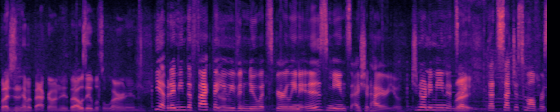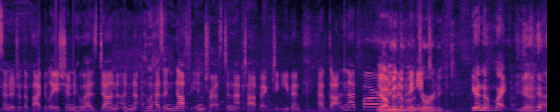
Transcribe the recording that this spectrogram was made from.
but I just didn't have a background in it. But I was able to learn and Yeah, but I mean, the fact that you even knew what spirulina is means I should hire you. Do you know what I mean? It's Right. like that's such a small percentage of the population who has done eno- who has enough interest in that topic to even have gotten that far. Yeah, I'm in the then I need to- majority. You're in the right. Yeah.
